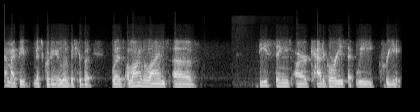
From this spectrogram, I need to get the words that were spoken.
I might be misquoting you a little bit here, but was along the lines of these things are categories that we create.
